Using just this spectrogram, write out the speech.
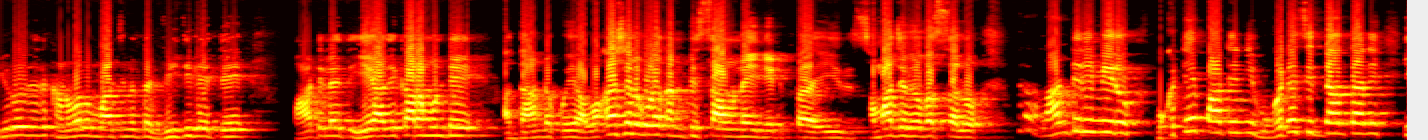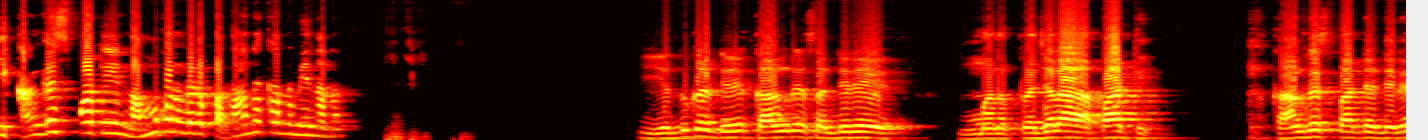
ఈ రోజు అయితే కనుమలు మార్చినంత వీధిగా అయితే పార్టీలు అయితే ఏ అధికారం ఉంటే ఆ దాంట్లో పోయే అవకాశాలు కూడా కనిపిస్తా ఉన్నాయి నేటి ఈ సమాజ వ్యవస్థలో. అలాంటిది మీరు ఒకటే పార్టీని ఒకటే సిద్ధాంతాన్ని ఈ కాంగ్రెస్ పార్టీని నమ్ముకొని ఉండడం ప్రధాన కారణం ఏందన్న? ఎందుకంటే కాంగ్రెస్ అంటేనే మన ప్రజల పార్టీ. కాంగ్రెస్ పార్టీ అంటేనే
